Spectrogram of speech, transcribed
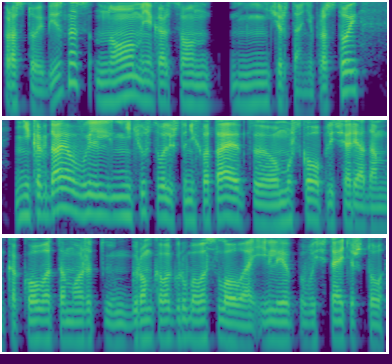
простой бизнес, но, мне кажется, он ни черта не простой. Никогда вы не чувствовали, что не хватает э, мужского плеча рядом, какого-то, может, громкого, грубого слова? Или вы считаете, что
